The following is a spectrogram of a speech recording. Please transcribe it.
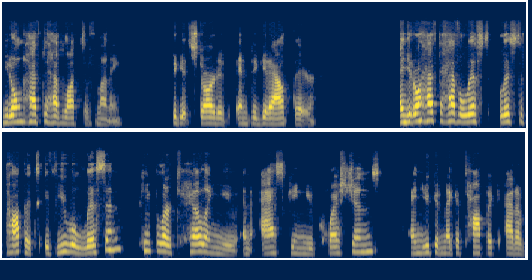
you don't have to have lots of money to get started and to get out there and you don't have to have a list list of topics if you will listen people are telling you and asking you questions and you can make a topic out of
